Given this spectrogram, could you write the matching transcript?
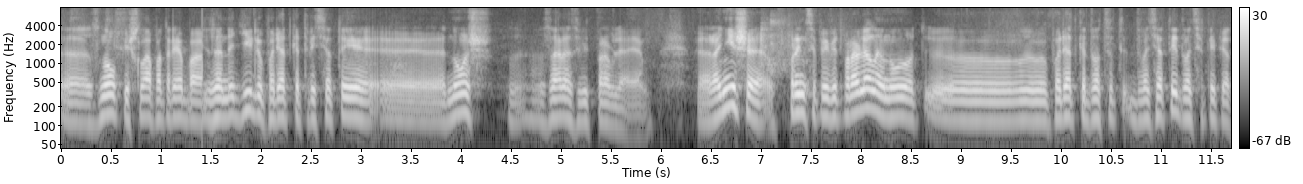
е, знов пішла потреба за неділю порядка 30 е, нож зараз відправляємо. Раніше, в принципі, відправляли ну, е, порядка 20 20-25.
